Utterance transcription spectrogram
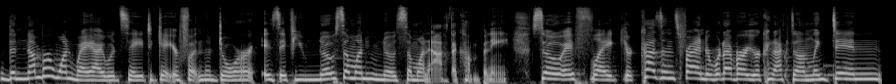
the number one way I would say to get your foot in the door is if you know someone who knows someone at the company. So if like your cousin's friend or whatever, you're connected on LinkedIn,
